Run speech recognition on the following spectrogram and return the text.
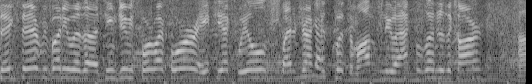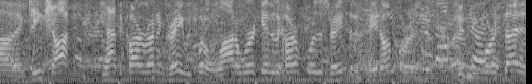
thanks to everybody with uh, Team Jimmy's 4x4, ATX wheels, Spidertrax just put some awesome new axles under the car. Uh, and King Shocks had the car running great. We put a lot of work into the car before this race and it paid off for us. Couldn't be more excited.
